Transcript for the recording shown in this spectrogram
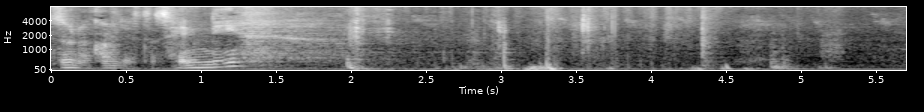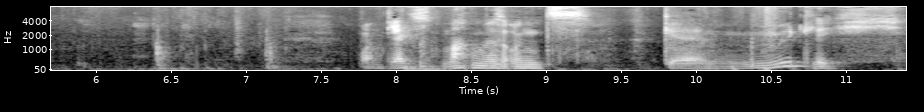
So, dann kommt jetzt das Handy. Und jetzt machen wir es uns gemütlich.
